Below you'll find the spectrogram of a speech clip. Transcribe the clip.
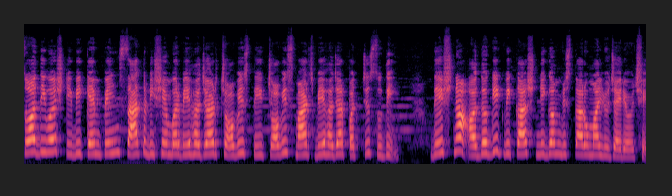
સો દિવસ ટીબી કેમ્પેઇન સાત ડિસેમ્બર બે હજાર ચોવીસથી ચોવીસ માર્ચ બે હજાર પચીસ સુધી દેશના ઔદ્યોગિક વિકાસ નિગમ વિસ્તારોમાં યોજાઈ રહ્યો છે.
